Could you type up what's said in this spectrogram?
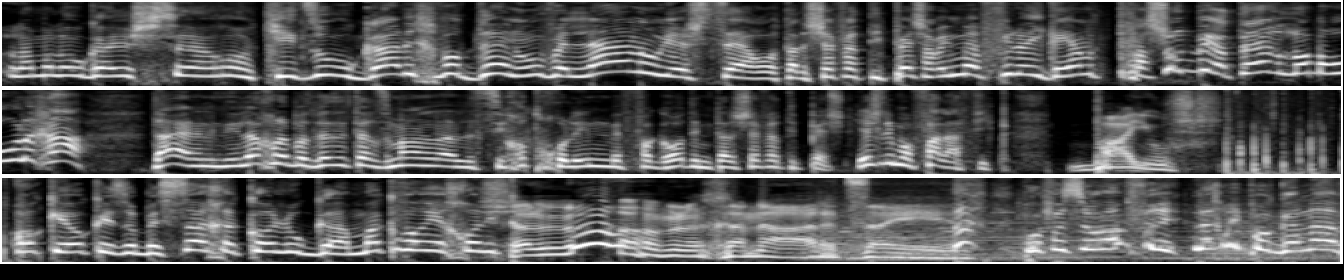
למה לעוגה יש שערות? כי זו עוגה לכבודנו, ולנו יש שערות על שפר טיפש, אבל אם אפילו ההיגיון פשוט ביותר, לא ברור לך! די, אני לא יכול לבזבז יותר זמן על שיחות חולין מפגרות עם טל שפר טיפש. יש לי מופע להפיק. ביוש. אוקיי, אוקיי, זה בסך הכל עוגה, מה כבר יכול? שלום לך נער צעיר. פרופסור המפרי, לך מפה גנב!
